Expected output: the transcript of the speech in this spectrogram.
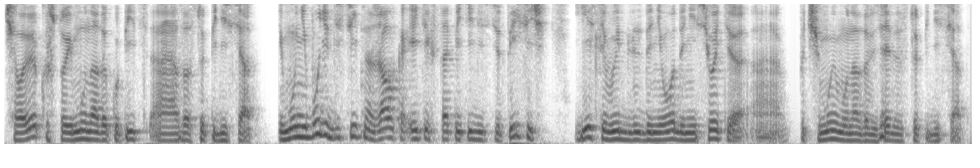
человеку, что ему надо купить а, за 150. Ему не будет действительно жалко этих 150 тысяч, если вы до него донесете, а, почему ему надо взять за 150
